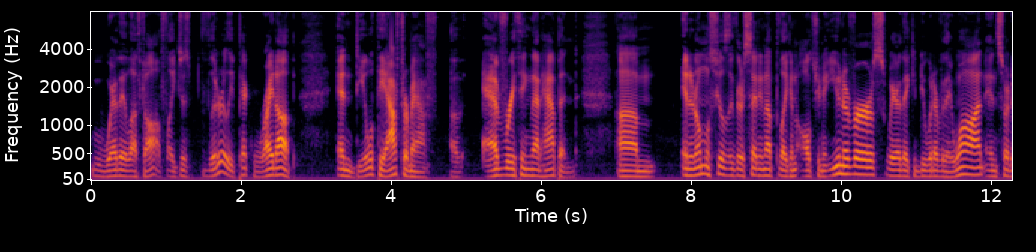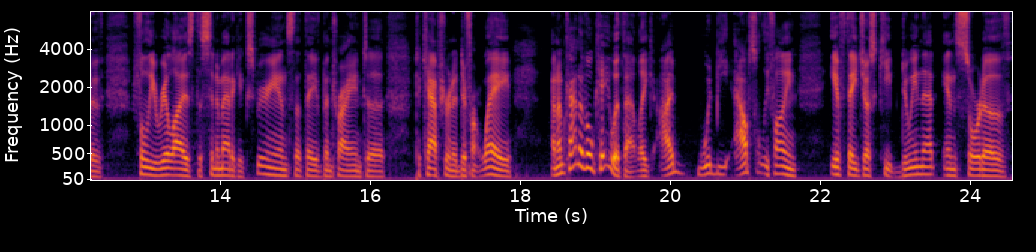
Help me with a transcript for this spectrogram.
where they left off. Like just literally pick right up and deal with the aftermath of everything that happened. Um, and it almost feels like they're setting up like an alternate universe where they can do whatever they want and sort of fully realize the cinematic experience that they've been trying to to capture in a different way. And I'm kind of okay with that. Like I would be absolutely fine if they just keep doing that and sort of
